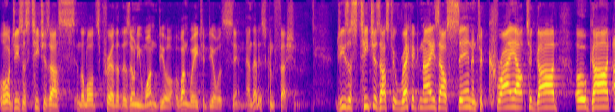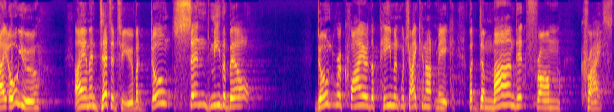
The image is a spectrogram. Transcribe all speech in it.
The Lord Jesus teaches us in the Lord's Prayer that there's only one deal, one way to deal with sin, and that is confession. Jesus teaches us to recognize our sin and to cry out to God, Oh God, I owe you. I am indebted to you, but don't send me the bill. Don't require the payment which I cannot make, but demand it from Christ.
